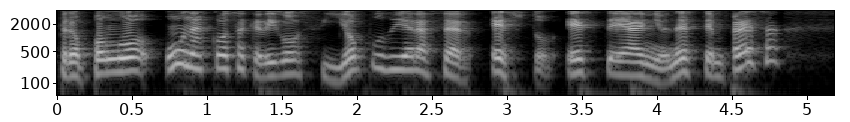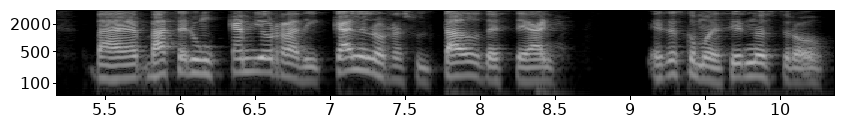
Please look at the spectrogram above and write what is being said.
pero pongo una cosa que digo, si yo pudiera hacer esto este año en esta empresa, va, a ser un cambio radical en los resultados de este año. Ese es como decir nuestro,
